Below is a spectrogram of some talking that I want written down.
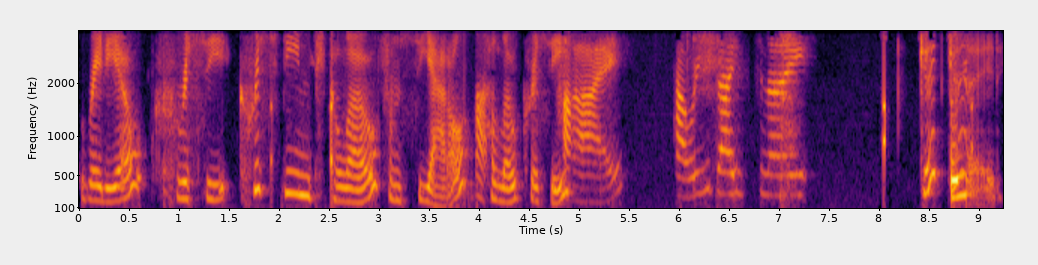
radio, Chrissy Christine Piccolo from Seattle. Hi. Hello, Chrissy. Hi. How are you guys tonight? Good, good.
